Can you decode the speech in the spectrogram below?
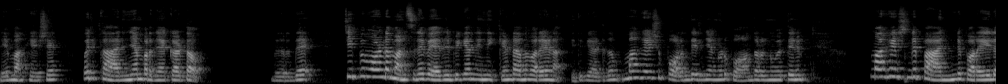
ദേ മഹേഷെ ഒരു കാര്യം ഞാൻ പറഞ്ഞേക്കാട്ടോ. വെറുതെ ചിപ്പിമോളുടെ മനസ്സിനെ വേദനിപ്പിക്കാൻ നീ നിൽക്കണ്ടെന്ന് പറയണം. ഇത് കേട്ടതും മഹേഷ് പുറം തിരിഞ്ഞ് അങ്ങോട്ട് പോകാൻ തുടങ്ങുമ്പോഴത്തേനും മഹേഷിന്റെ പാന്റിന്റെ പുറയിൽ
